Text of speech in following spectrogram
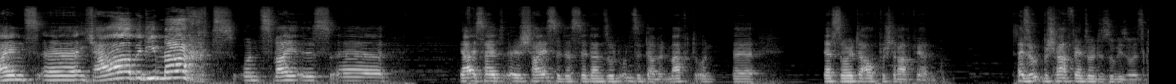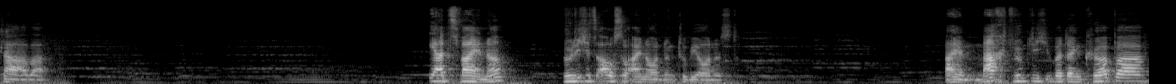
eins, äh, ich habe die Macht. Und zwei ist, äh, ja, ist halt äh, scheiße, dass er dann so einen Unsinn damit macht und äh, das sollte auch bestraft werden. Also bestraft werden sollte sowieso, ist klar, aber. Ja, zwei, ne? Würde ich jetzt auch so einordnen, to be honest. Weil Macht wirklich über deinen Körper.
